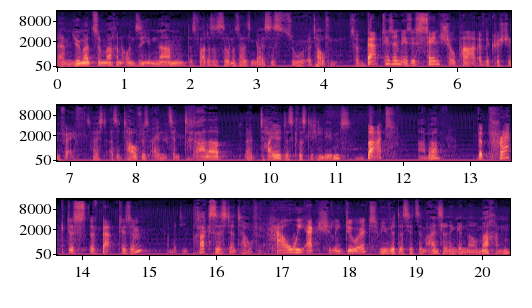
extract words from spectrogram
ähm, Jünger zu machen und sie im Namen des Vaters, des Sohnes und des Heiligen Geistes zu äh, taufen. So baptism is essential part of the Christian faith. Das heißt also, Taufe ist ein zentraler äh, Teil des christlichen Lebens, But aber, the practice of baptism, aber die Praxis der Taufe, how we actually do it, wie wir das jetzt im Einzelnen genau machen,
